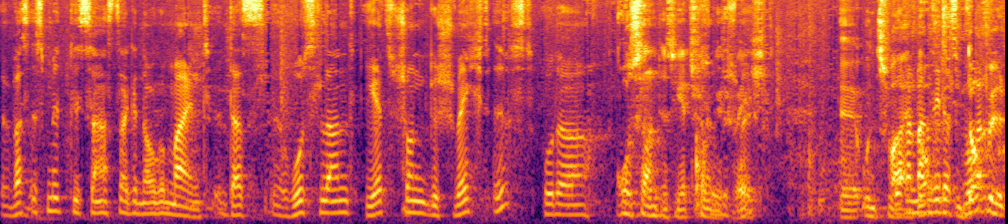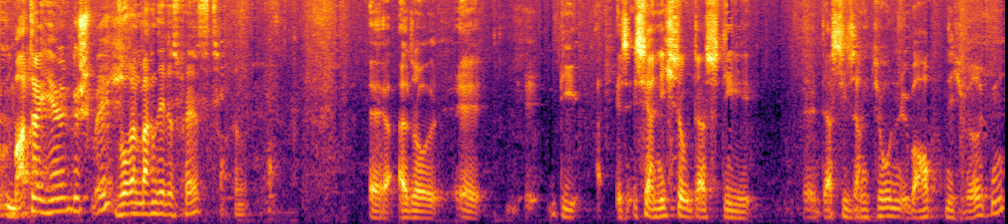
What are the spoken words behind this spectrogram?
Was ist mit Desaster genau gemeint? Dass Russland jetzt schon geschwächt ist? Oder? Russland ist jetzt schon geschwächt. Äh, und zwar woran machen Sie das, woran, doppelt materiell geschwächt. Woran machen Sie das fest? Äh, also äh, die, es ist ja nicht so, dass die, äh, dass die Sanktionen überhaupt nicht wirken.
